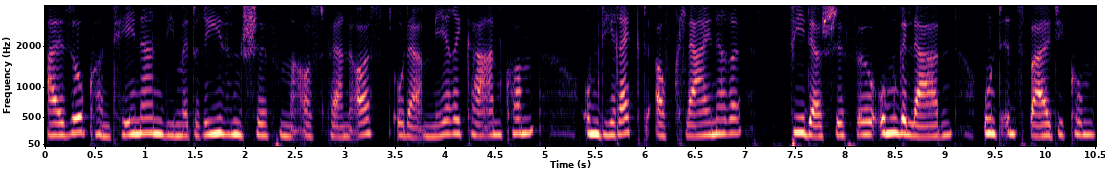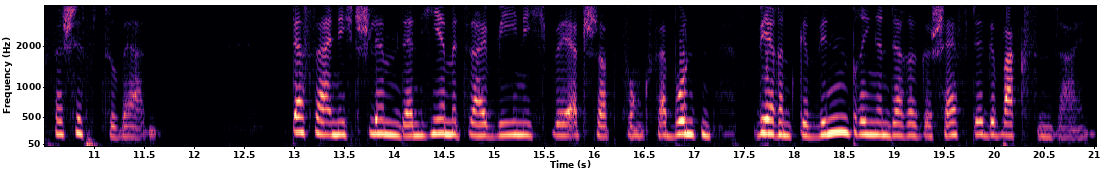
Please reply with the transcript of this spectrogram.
Also Containern, die mit Riesenschiffen aus Fernost oder Amerika ankommen um direkt auf kleinere Fiederschiffe umgeladen und ins Baltikum verschifft zu werden. Das sei nicht schlimm, denn hiermit sei wenig Wertschöpfung verbunden, während gewinnbringendere Geschäfte gewachsen seien.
